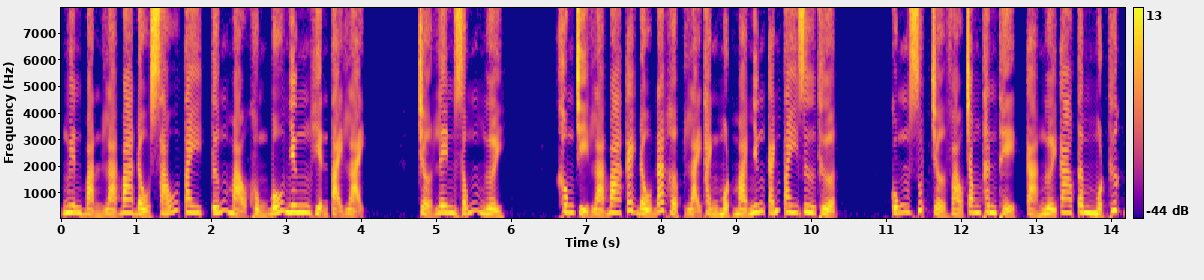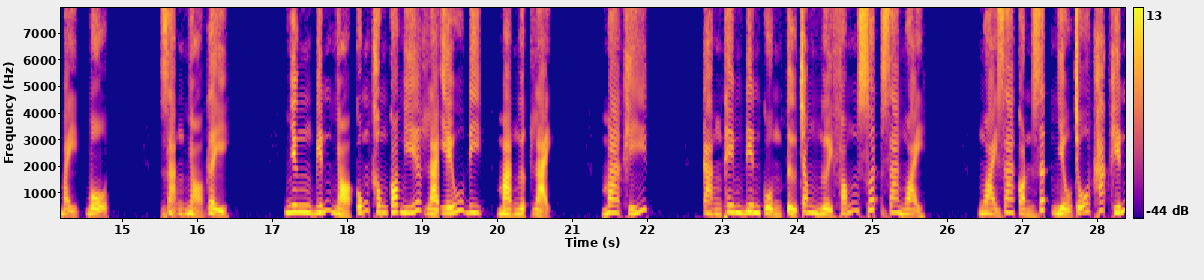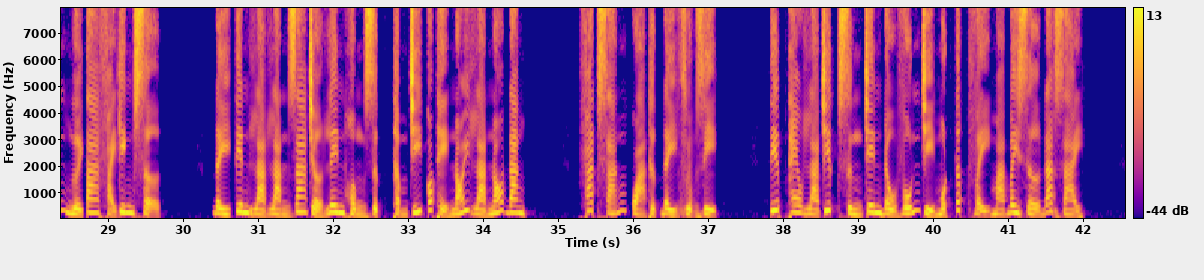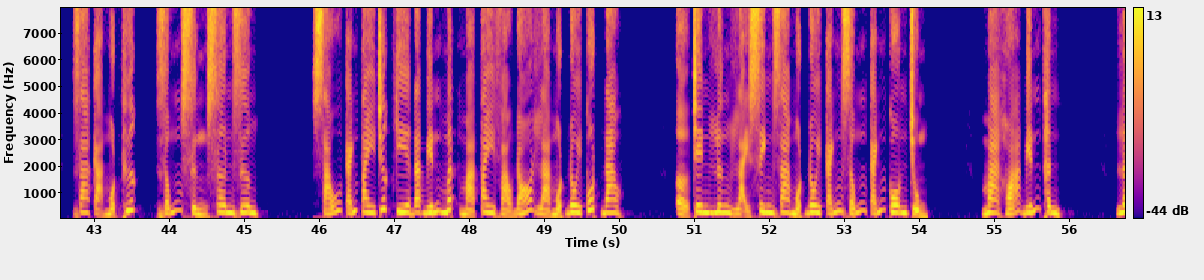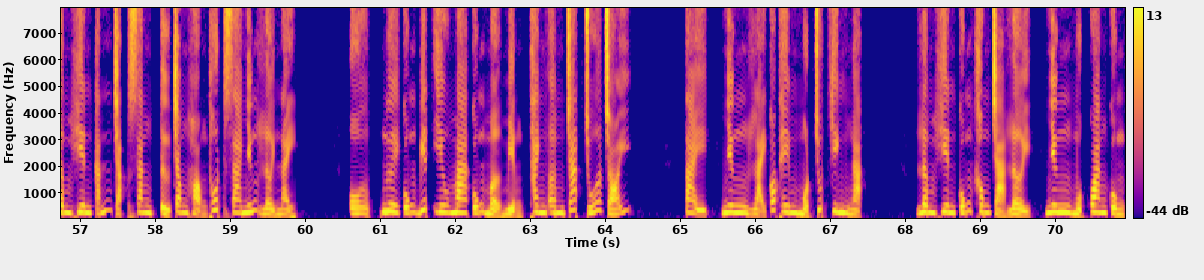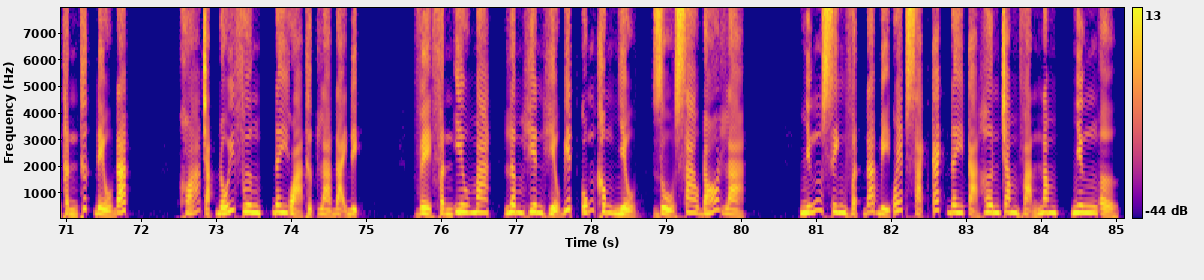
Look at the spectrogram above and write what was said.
Nguyên bản là ba đầu sáu tay tướng mạo khủng bố nhưng hiện tại lại trở lên giống người. Không chỉ là ba cái đầu đã hợp lại thành một mà những cánh tay dư thừa. Cũng rút trở vào trong thân thể, cả người cao tâm một thước bảy bộ. Dạng nhỏ gầy. Nhưng biến nhỏ cũng không có nghĩa là yếu đi, mà ngược lại. Ma khí. Càng thêm điên cuồng từ trong người phóng xuất ra ngoài. Ngoài ra còn rất nhiều chỗ khác khiến người ta phải kinh sợ. Đầy tiên là làn da trở lên hồng rực, thậm chí có thể nói là nó đang phát sáng quả thực đầy vượt dị. Tiếp theo là chiếc sừng trên đầu vốn chỉ một tấc vậy mà bây giờ đã dài. Ra cả một thước giống sừng sơn dương. Sáu cánh tay trước kia đã biến mất mà tay vào đó là một đôi cốt đao. Ở trên lưng lại sinh ra một đôi cánh giống cánh côn trùng. Ma hóa biến thân. Lâm Hiên cắn chặt răng từ trong họng thốt ra những lời này. Ô, ngươi cũng biết yêu ma cũng mở miệng thanh âm chát chúa chói. Tại, nhưng lại có thêm một chút kinh ngạc. Lâm Hiên cũng không trả lời, nhưng một quang cùng thần thức đều đắc. Khóa chặt đối phương, đây quả thực là đại địch. Về phần yêu ma, Lâm Hiên hiểu biết cũng không nhiều, dù sao đó là... Những sinh vật đã bị quét sạch cách đây cả hơn trăm vạn năm, nhưng ở...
